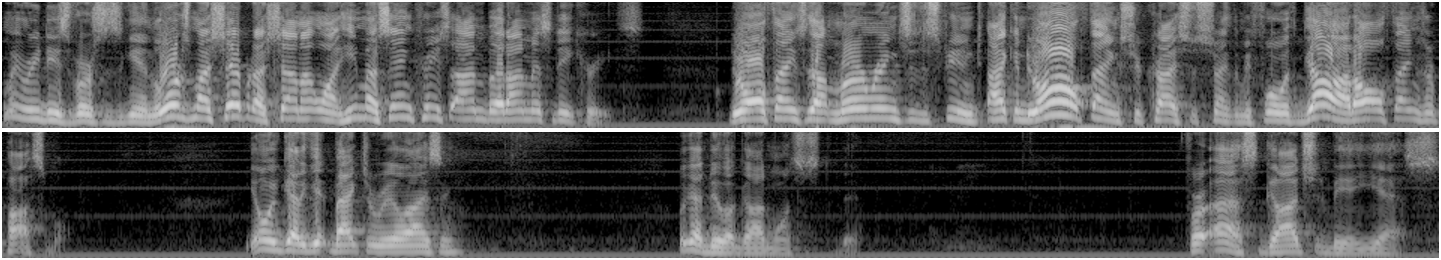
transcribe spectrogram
Let me read these verses again. The Lord is my shepherd, I shall not want. He must increase, I but I must decrease. Do all things without murmurings and disputing. I can do all things through Christ who strengthens me. For with God, all things are possible. You know, we've got to get back to realizing we've got to do what God wants us to do. For us, God should be a yes,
